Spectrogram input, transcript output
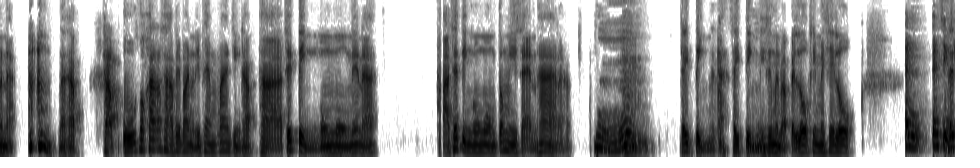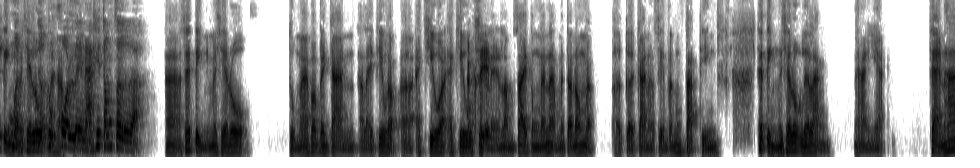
มันอะนะครับ ครับโอ้เพราะค่ารักษาพยาบาลอย่างนี้แพงมากจริงครับ ผ่าใช้ติ่งงงๆเนี่ยนะผ่าใช้ติ่งงงๆต้องมีแสนห้านะครับไส้ติ่งนะไส้ติ่งนี่คือมันแบบเป็นโรคที่ไม่ใช่โรคเป็นเป็นสิ่งที่เหมือนเกือบทุกคนเลยนะที่ต้องเจออะอ่าไส้ติ่งนี่ไม่ใช่โรคถูกไหมเพราะเป็นการอะไรที่แบบเอ่อแอคิวอะแอคิวคืออะไรลำไส้ตรงนั้นอะมันจะต้องแบบเออเกิดการอักเสบมันต้องตัดทิ้งไส้ติ่งไม่ใช่โรคเรื้อรังอ่าอย่างเงี้ยแสนห้า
